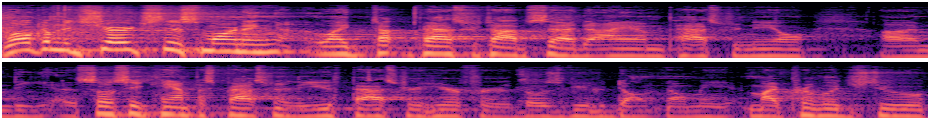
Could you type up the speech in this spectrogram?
Welcome to church this morning. Like T- Pastor Top said, I am Pastor Neil. I'm the associate campus pastor and the youth pastor here for those of you who don't know me. My privilege to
